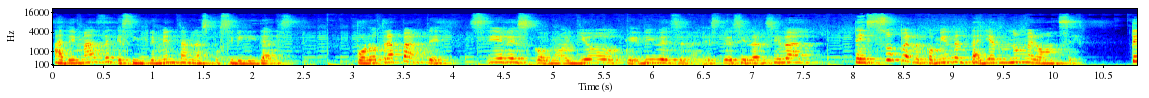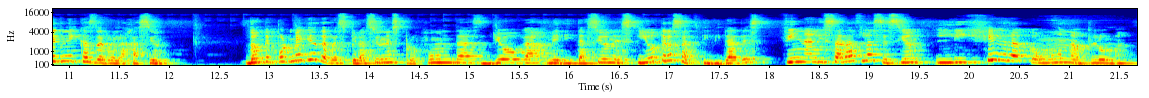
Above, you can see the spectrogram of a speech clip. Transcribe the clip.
además de que se incrementan las posibilidades. Por otra parte, si eres como yo que vives en el estrés y la ansiedad, te súper recomiendo el taller número 11 Técnicas de relajación, donde por medio de respiraciones profundas, yoga, meditaciones y otras actividades, finalizarás la sesión ligera como una pluma.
